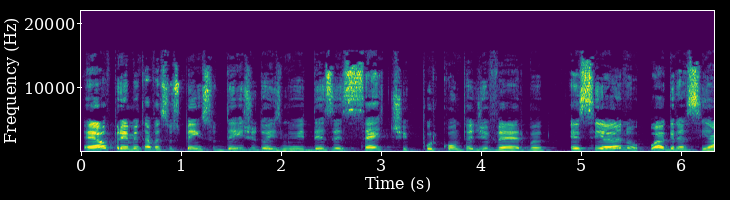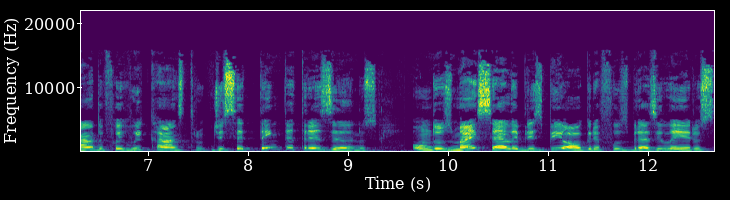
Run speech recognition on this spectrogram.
É, o prêmio estava suspenso desde 2017 por conta de verba. Esse ano, o agraciado foi Rui Castro, de 73 anos, um dos mais célebres biógrafos brasileiros.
